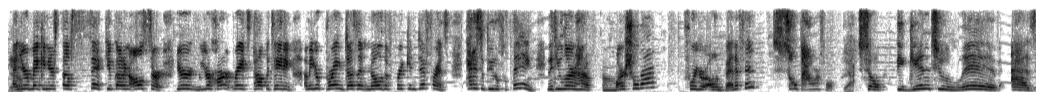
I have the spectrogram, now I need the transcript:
Yep. And you're making yourself sick. You've got an ulcer. Your your heart rate's palpitating. I mean, your brain doesn't know the freaking difference. That is a beautiful thing. And if you learn how to marshal that for your own benefit, so powerful. Yeah. So begin to live as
